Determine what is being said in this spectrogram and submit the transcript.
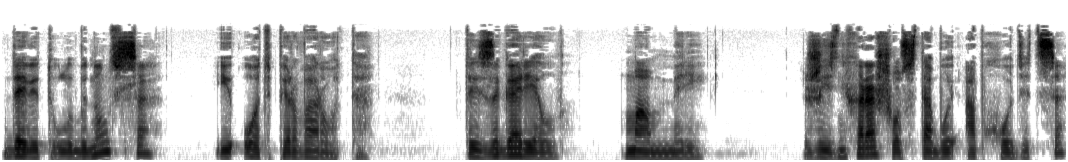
Дэвид улыбнулся и отпер ворота. «Ты загорел, Маммери. Жизнь хорошо с тобой обходится».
